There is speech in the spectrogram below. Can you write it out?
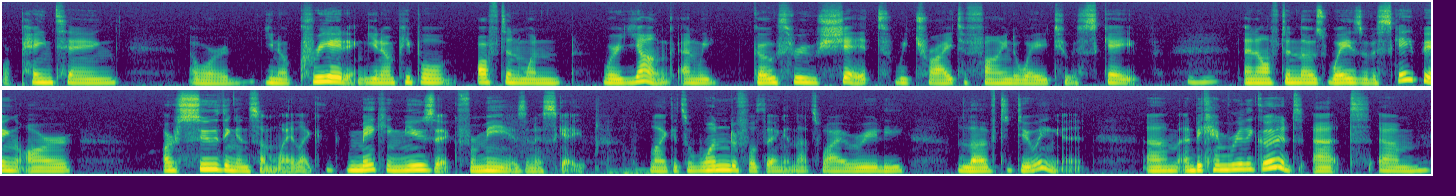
or painting or, you know, creating. You know, people often, when we're young and we go through shit, we try to find a way to escape. Mm-hmm. And often those ways of escaping are are soothing in some way. Like making music for me is an escape. Like it's a wonderful thing and that's why I really loved doing it um, and became really good at um,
